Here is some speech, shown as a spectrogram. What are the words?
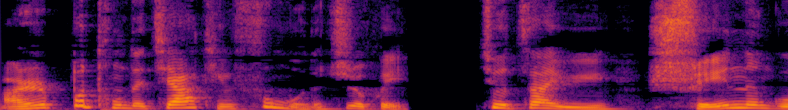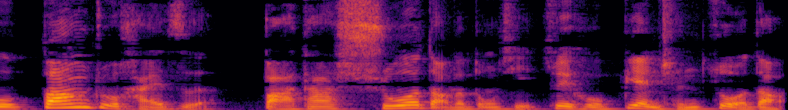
而不同的家庭父母的智慧，就在于谁能够帮助孩子把他说到的东西最后变成做到。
